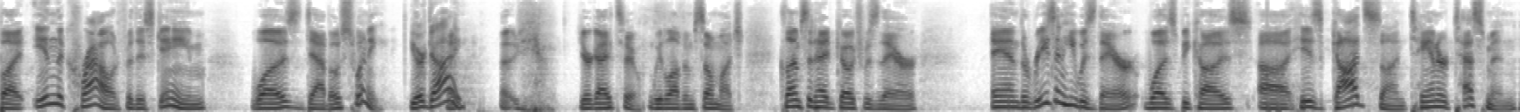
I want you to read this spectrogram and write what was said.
But in the crowd for this game was Dabo Swinney. Your guy. Uh, your guy too. We love him so much. Clemson head coach was there. And the reason he was there was because uh, his godson, Tanner Tessmann,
